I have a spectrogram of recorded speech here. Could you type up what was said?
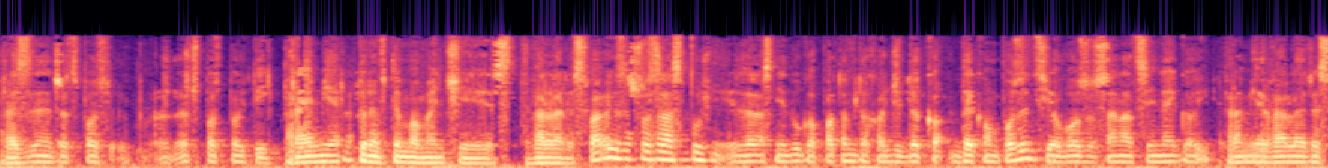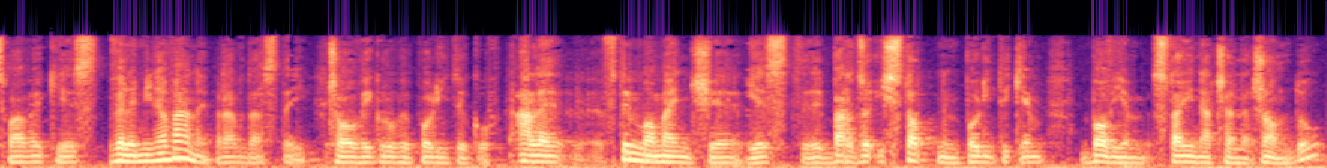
prezydent Rzeczpos Rzeczpospolitej, premier, którym w tym momencie jest Walery Sławek. Zresztą zaraz później, zaraz niedługo potem dochodzi do ko- dekompozycji obozu sanacyjnego i premier Walery Sławek jest wyeliminowany, prawda, z tej czołowej grupy polityków. Ale w tym momencie jest bardzo istotnym politykiem, bowiem stoi na czele rządu,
